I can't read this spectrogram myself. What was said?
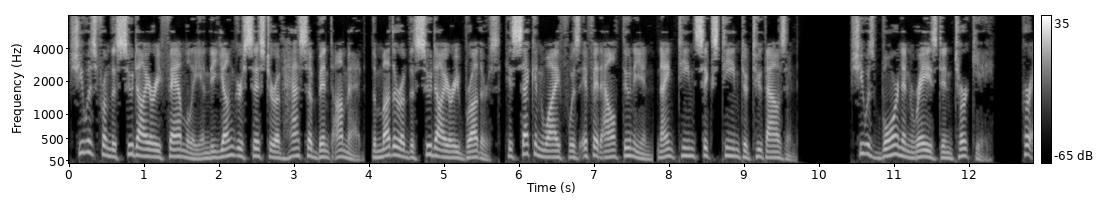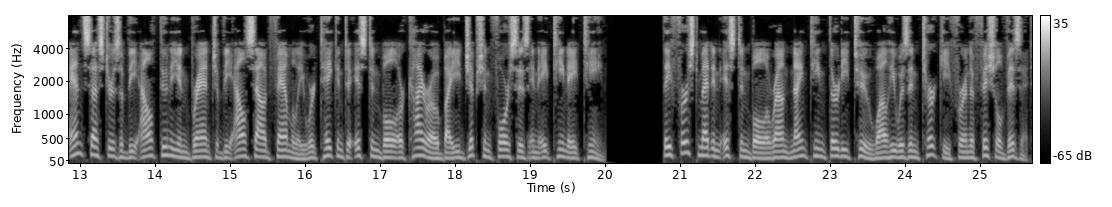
She was from the Sudayri family and the younger sister of Hassa bint Ahmed, the mother of the Sudayri brothers. His second wife was Ifat al-Thuniyan (1916–2000). She was born and raised in Turkey. Her ancestors of the Al-Thuniyan branch of the Al Saud family were taken to Istanbul or Cairo by Egyptian forces in 1818. They first met in Istanbul around 1932 while he was in Turkey for an official visit.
